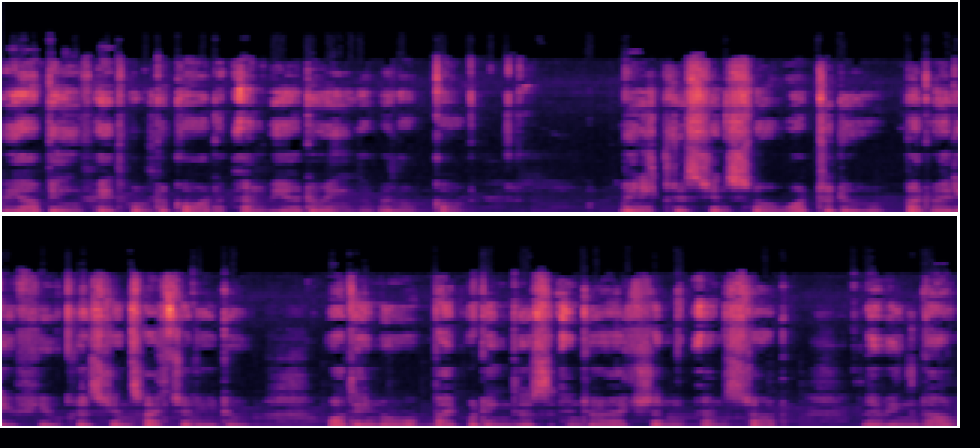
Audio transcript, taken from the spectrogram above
we are being faithful to God and we are doing the will of God. Many Christians know what to do, but very few Christians actually do what they know by putting this into action and start living love.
